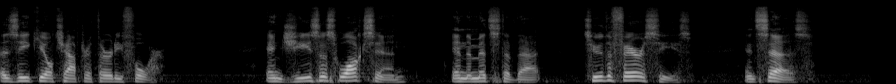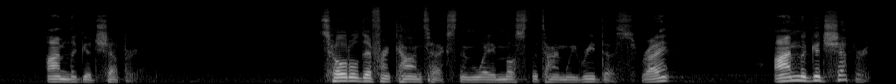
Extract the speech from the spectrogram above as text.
Ezekiel chapter 34. And Jesus walks in, in the midst of that, to the Pharisees and says, I'm the good shepherd. Total different context than the way most of the time we read this, right? I'm the good shepherd.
